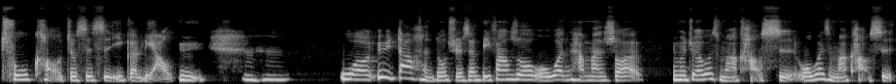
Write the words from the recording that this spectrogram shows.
出口就是是一个疗愈。嗯哼，我遇到很多学生，比方说，我问他们说：“你们觉得为什么要考试？我为什么要考试？”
